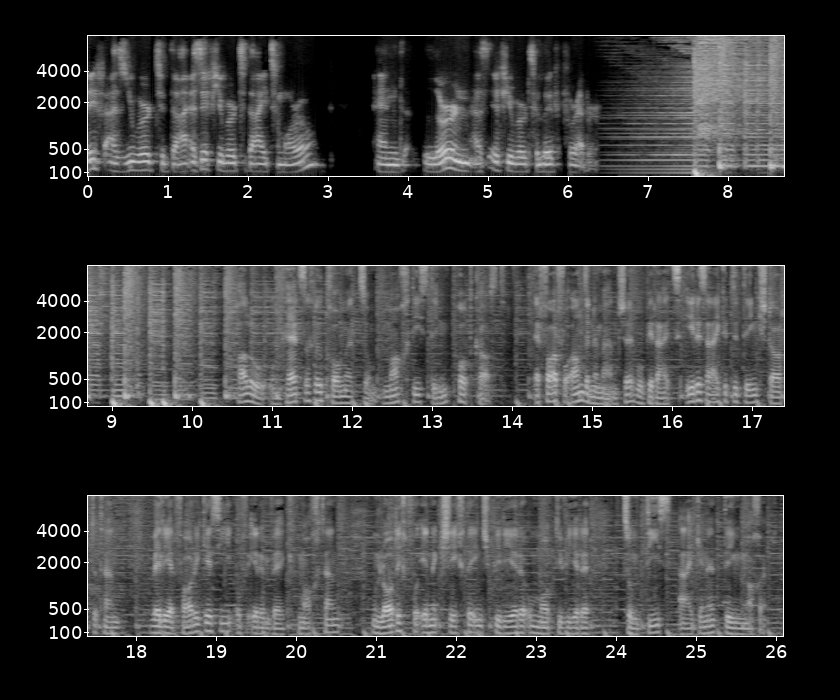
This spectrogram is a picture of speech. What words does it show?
live as you were to die, as if you were to die tomorrow, and learn as if you were to live forever. Hallo und herzlich willkommen zum Mach dein Ding Podcast. Erfahre von anderen Menschen, die bereits ihr eigenes Ding gestartet haben, welche Erfahrungen sie auf ihrem Weg gemacht haben und lade dich von ihren Geschichten inspirieren und motivieren, um dein eigenes Ding zu machen.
